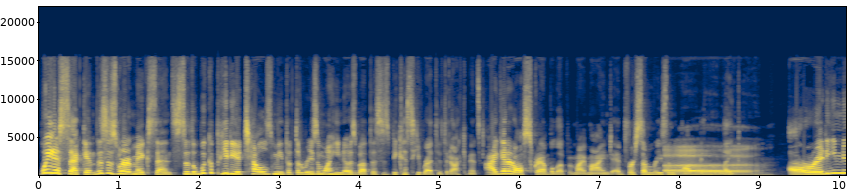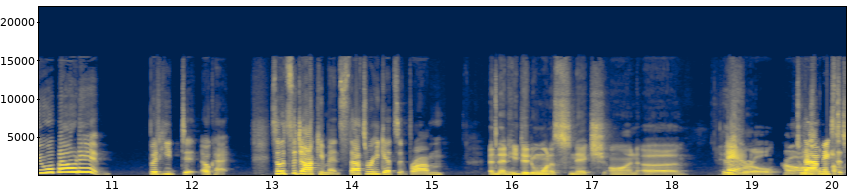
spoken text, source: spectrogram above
Wait a second. This is where it makes sense. So the Wikipedia tells me that the reason why he knows about this is because he read through the documents. I get it all scrambled up in my mind, and for some reason, thought that like Uh, already knew about it, but he did. Okay, so it's the documents. That's where he gets it from. and then he didn't want to snitch on uh his Anne. girl. Girl. to That makes boss.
